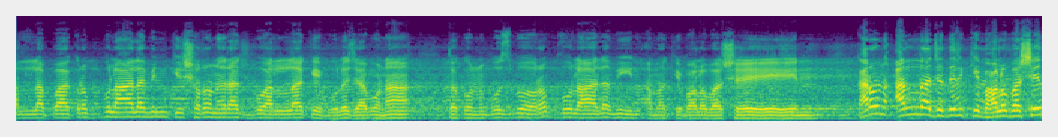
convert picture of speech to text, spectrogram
আল্লাহ পাক রব্বুল আলমিনকে স্মরণে রাখব, আল্লাহকে বলে যাব না। তখন বুঝব রব্বুল আলমিন আমাকে ভালোবাসেন। কারণ আল্লাহ যাদেরকে ভালোবাসেন,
